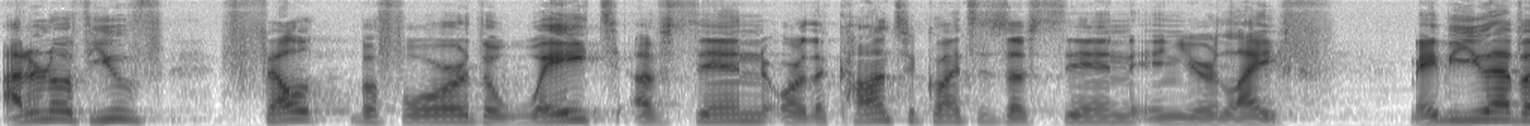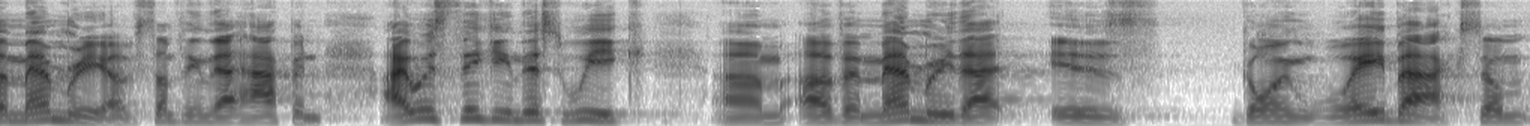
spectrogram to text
I don't know if you've felt before the weight of sin or the consequences of sin in your life. Maybe you have a memory of something that happened. I was thinking this week um, of a memory that is going way back. So,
